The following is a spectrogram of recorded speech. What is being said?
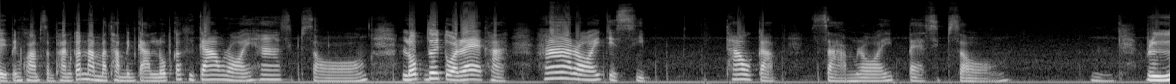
ยเป็นความสัมพันธ์ก็นำมาทำเป็นการลบก็คือ 952 ลบด้วยตัวแรกค่ะ 570 เท่ากับ 382อืมหรือ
